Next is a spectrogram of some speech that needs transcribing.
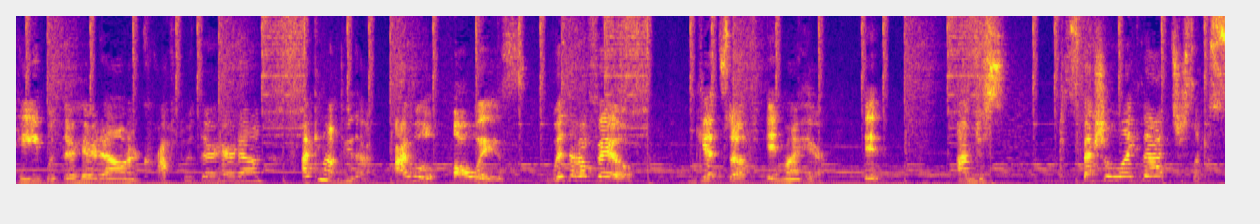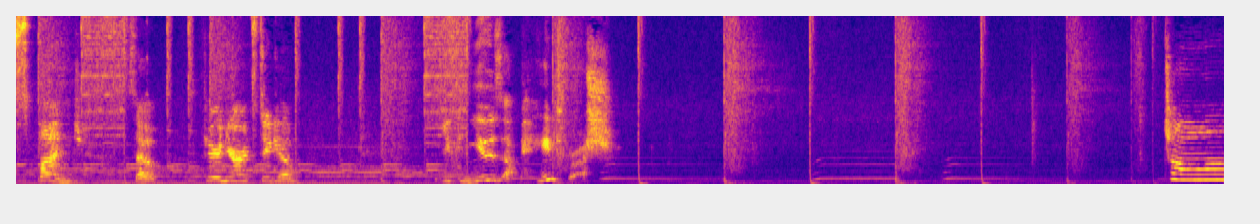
paint with their hair down or craft with their hair down. I cannot do that. I will always, without fail, get stuff in my hair. It, I'm just special like that. It's just like a sponge. So, if you're in your art studio, you can use a paintbrush. Chong!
